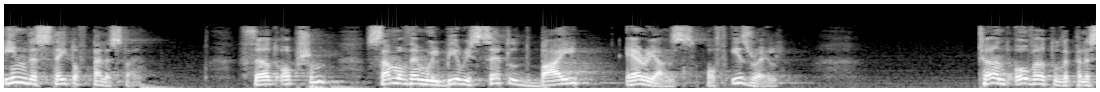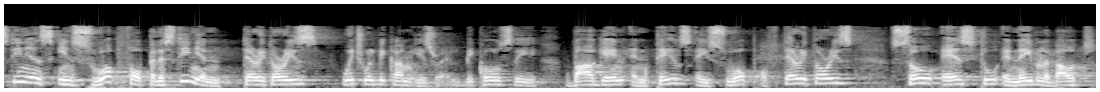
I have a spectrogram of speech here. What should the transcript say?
in the state of Palestine. Third option, some of them will be resettled by areas of Israel turned over to the Palestinians in swap for Palestinian territories which will become Israel because the bargain entails a swap of territories so as to enable about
